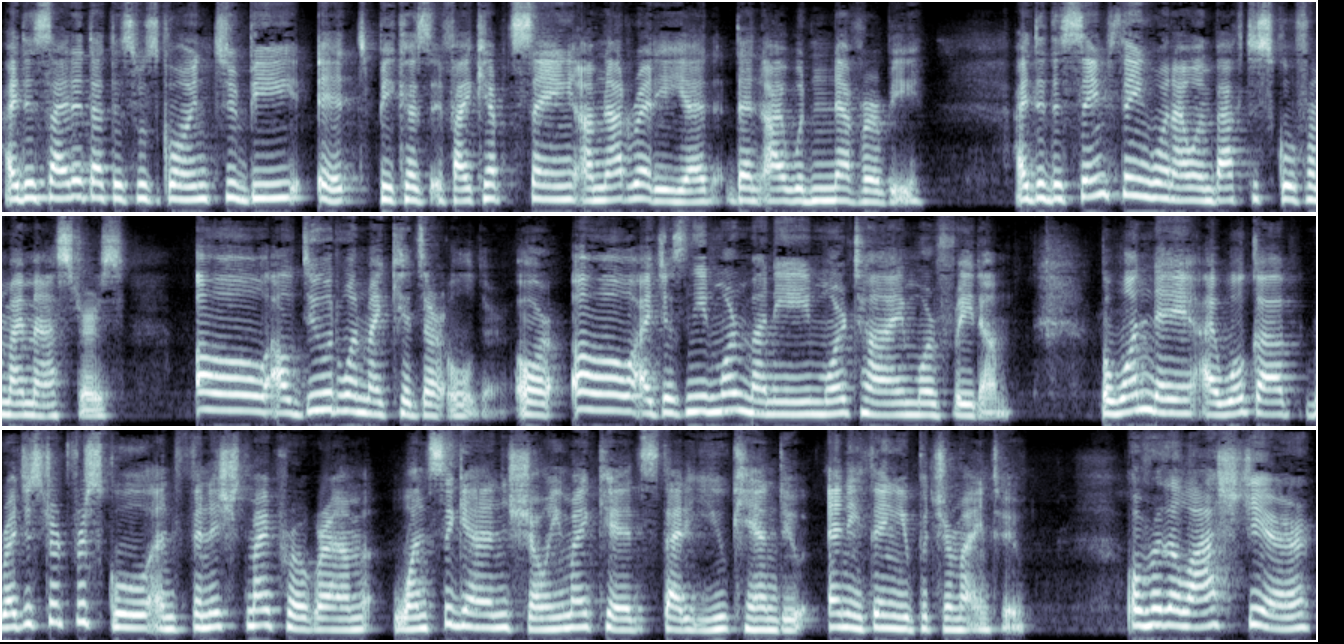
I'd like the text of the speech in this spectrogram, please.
I decided that this was going to be it because if I kept saying I'm not ready yet, then I would never be. I did the same thing when I went back to school for my master's. Oh, I'll do it when my kids are older. Or, oh, I just need more money, more time, more freedom. But one day I woke up, registered for school and finished my program, once again showing my kids that you can do anything you put your mind to. Over the last year,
